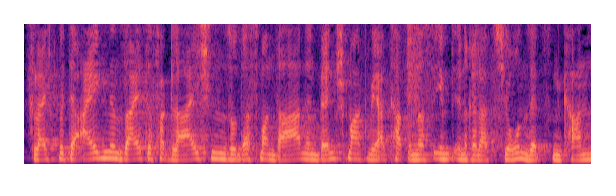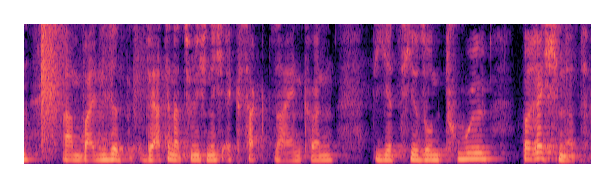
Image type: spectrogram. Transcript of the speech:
vielleicht mit der eigenen Seite vergleichen, so dass man da einen Benchmark-Wert hat und das eben in Relation setzen kann, ähm, weil diese Werte natürlich nicht exakt sein können, die jetzt hier so ein Tool berechnet.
